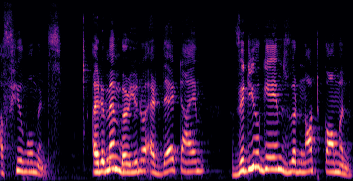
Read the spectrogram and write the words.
a few moments. I remember, you know, at that time, video games were not common.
